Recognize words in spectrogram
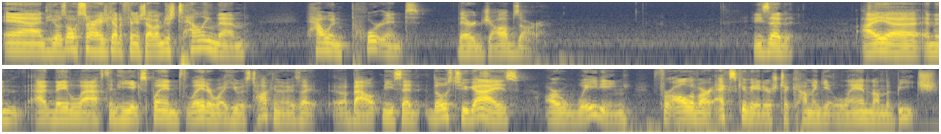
and he goes, Oh, sorry, I just got to finish up. I'm just telling them how important their jobs are. And he said, I, uh, and then uh, they left, and he explained later what he was talking to them about. And he said, Those two guys are waiting for all of our excavators to come and get landed on the beach.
